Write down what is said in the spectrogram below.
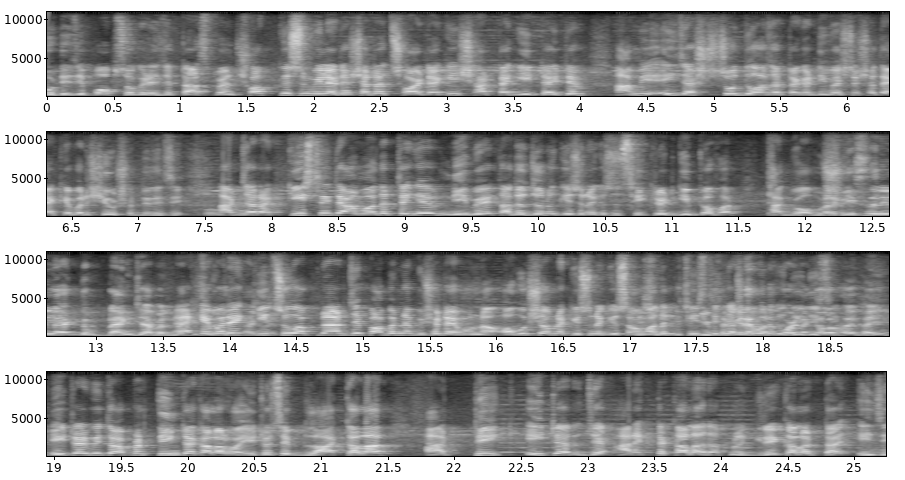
ওটিজি পপ সকেট এই যে টাচ প্যান্ট সব কিছু মিলে এটার সাথে ছয়টা কি সাতটা গিট আইটেম আমি এই জাস্ট চোদ্দ হাজার টাকা ডিভাইসটার সাথে একেবারে শিওর দিয়ে দিয়েছি। আর যারা কিস্তিতে আমাদের থেকে নিবে তাদের জন্য কিছু না কিছু সিক্রেট গিফট অফার থাকবে মানে অবশ্যই। কিসে নিলে একদম ব্ল্যাঙ্ক যাবেন না একেবারে কিছু আপনার যে পাবেন না বিষয়টা এমন না। অবশ্যই আমরা কিছু না কিছু আমাদের কিছু কিস্তি gift থাকে। এটার ভিতরে আপনার তিনটা কালার হয়। এটা হচ্ছে ব্ল্যাক কালার আর ঠিক এইটার যে আরেকটা কালার আপনার গ্রে কালারটা এই যে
